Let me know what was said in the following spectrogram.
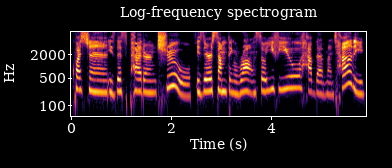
question, is this pattern true? Is there something wrong? So if you have that mentality,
